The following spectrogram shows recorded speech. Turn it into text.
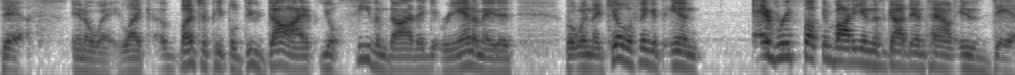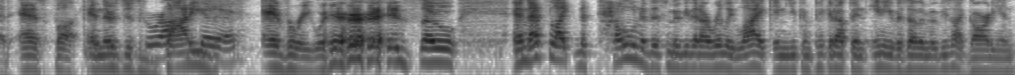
deaths in a way. Like a bunch of people do die, you don't see them die, they get reanimated, but when they kill the thing at the end, every fucking body in this goddamn town is dead as fuck, and there's just Drop bodies dead. everywhere. it's so, And that's like the tone of this movie that I really like, and you can pick it up in any of his other movies like Guardian,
